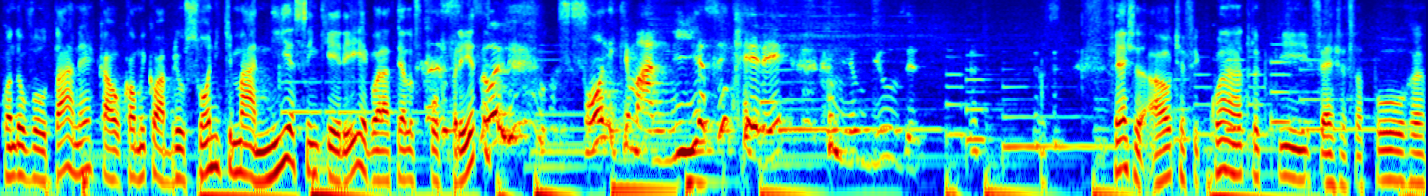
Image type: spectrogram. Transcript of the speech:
quando eu voltar, né? cal- Calma aí que eu abri o Sonic Mania sem querer. Agora a tela ficou preta. Sonic, mania sem querer. Meu. Fecha Alt F4 aqui. Fecha essa porra.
